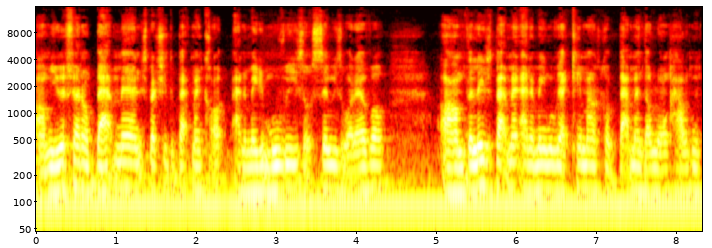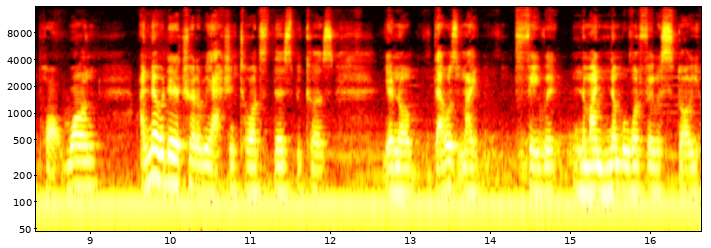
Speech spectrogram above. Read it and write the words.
um, you're a fan of Batman, especially the Batman animated movies or series, or whatever. Um, the latest Batman animated movie that came out is called Batman: The Long Halloween Part One. I never did a trailer reaction towards this because, you know, that was my favorite, my number one favorite story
